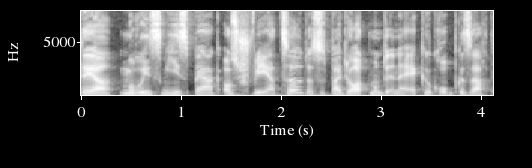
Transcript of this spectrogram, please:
der Maurice Giesberg aus Schwerte, das ist bei Dortmund in der Ecke grob gesagt,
